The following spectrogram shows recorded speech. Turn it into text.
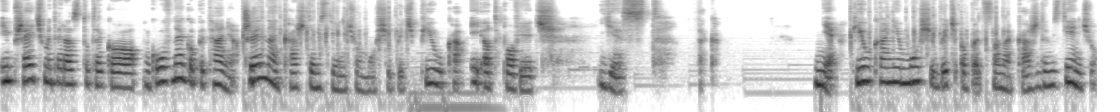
I przejdźmy teraz do tego głównego pytania: czy na każdym zdjęciu musi być piłka? I odpowiedź jest taka. Nie, piłka nie musi być obecna na każdym zdjęciu.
